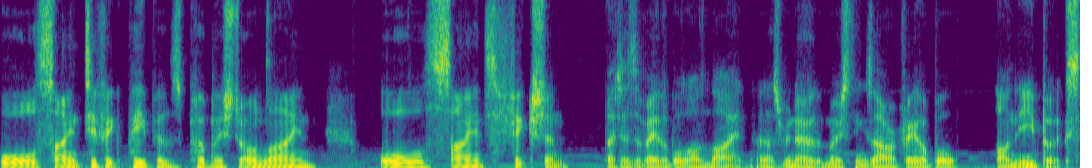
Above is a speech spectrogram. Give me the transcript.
all scientific papers published online, all science fiction that is available online. And as we know, that most things are available on ebooks.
